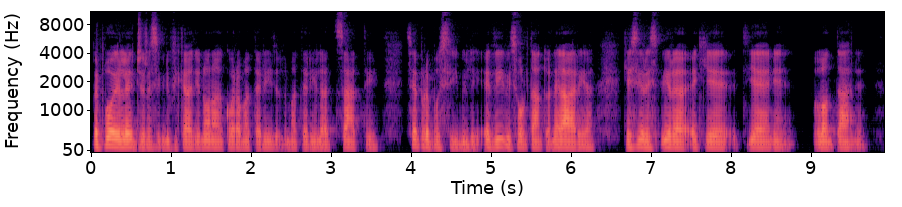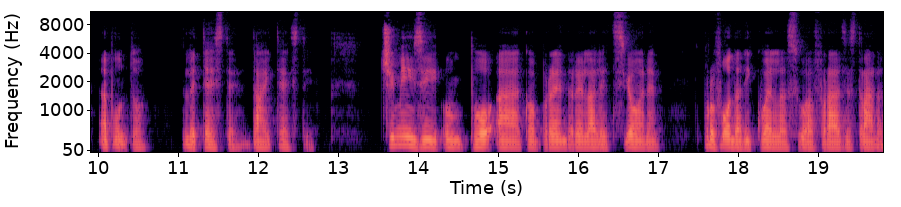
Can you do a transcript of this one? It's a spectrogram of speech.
per poi leggere significati non ancora materi- materializzati, sempre possibili e vivi soltanto nell'aria che si respira e che tiene lontane, appunto, le teste dai testi. Ci misi un po' a comprendere la lezione profonda di quella sua frase strana,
